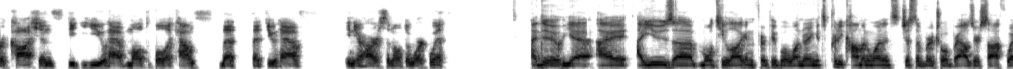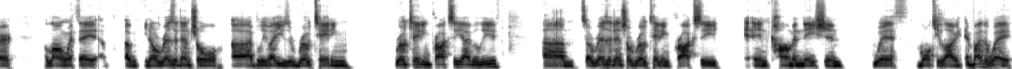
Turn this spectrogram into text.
precautions, do you have multiple accounts that that you have in your arsenal to work with. I do, yeah. I I use uh, Multilogin for people wondering. It's a pretty common one. It's just a virtual browser software along with a, a you know residential. Uh, I believe I use a rotating rotating proxy. I believe um, so. Residential rotating proxy in combination with Multilogin. And by the way,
